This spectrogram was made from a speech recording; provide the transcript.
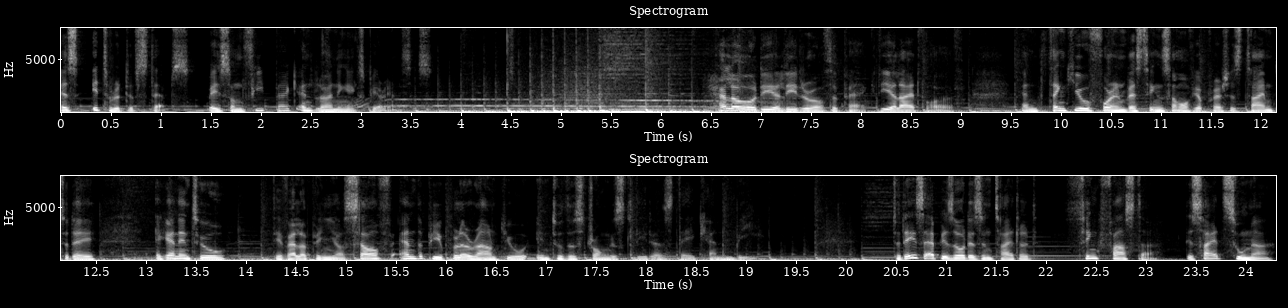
as iterative steps based on feedback and learning experiences. Hello, dear leader of the pack, dear Leitwolf, and thank you for investing some of your precious time today again into developing yourself and the people around you into the strongest leaders they can be. Today's episode is entitled Think Faster, Decide Sooner,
